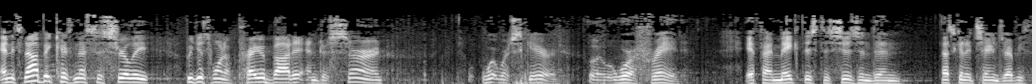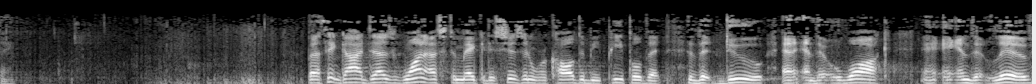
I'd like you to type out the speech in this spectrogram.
And it's not because necessarily we just want to pray about it and discern. We're scared. We're afraid. If I make this decision, then that's going to change everything. But I think God does want us to make a decision. We're called to be people that, that do and, and that walk and, and that live.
